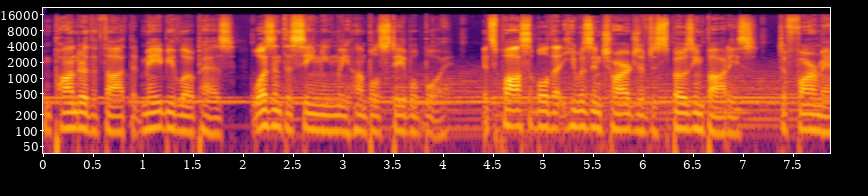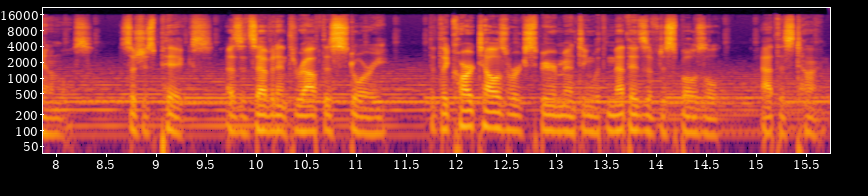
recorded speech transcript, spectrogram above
and ponder the thought that maybe Lopez wasn't the seemingly humble stable boy. It's possible that he was in charge of disposing bodies to farm animals, such as pigs, as it's evident throughout this story that the cartels were experimenting with methods of disposal at this time.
